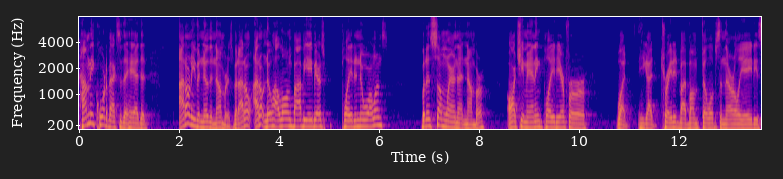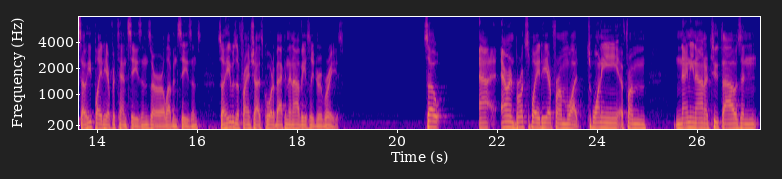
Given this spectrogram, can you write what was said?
How many quarterbacks have they had that I don't even know the numbers, but I don't I don't know how long Bobby Hebert's played in New Orleans, but it's somewhere in that number. Archie Manning played here for what? He got traded by Bum Phillips in the early 80s, so he played here for 10 seasons or 11 seasons. So he was a franchise quarterback, and then obviously Drew Brees. So uh, Aaron Brooks played here from what 20 from 99 or 2000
